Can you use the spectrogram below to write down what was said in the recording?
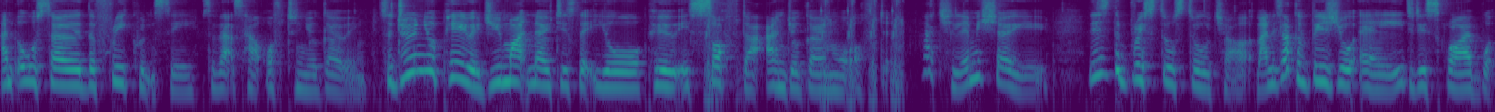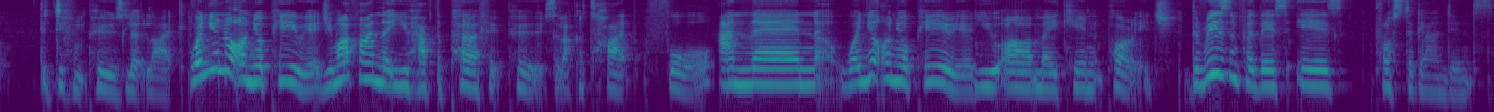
and also the frequency, so that's how often you're going. So during your period, you might notice that your poo is softer and you're going more often. Actually, let me show you. This is the Bristol stool chart, and it's like a visual aid to describe what the different poos look like. When you're not on your period, you might find that you have the perfect poo, so like a type 4. And then when you're on your period, you are making porridge. The reason for this is prostaglandins.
